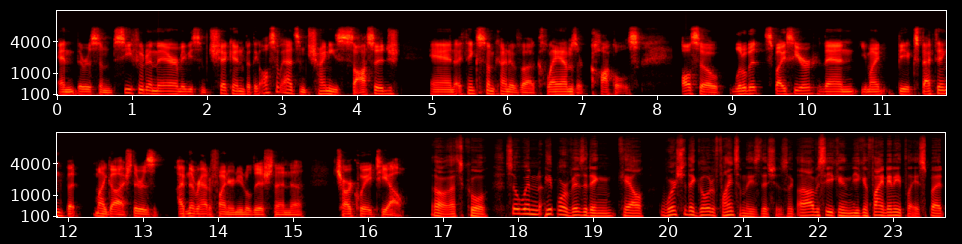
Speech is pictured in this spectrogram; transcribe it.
And there is some seafood in there, maybe some chicken, but they also add some Chinese sausage and I think some kind of uh, clams or cockles. Also, a little bit spicier than you might be expecting, but my gosh, there is I've never had a finer noodle dish than uh, char kway teow. Oh, that's cool. So when people are visiting KL, where should they go to find some of these dishes? Like obviously you can you can find any place, but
